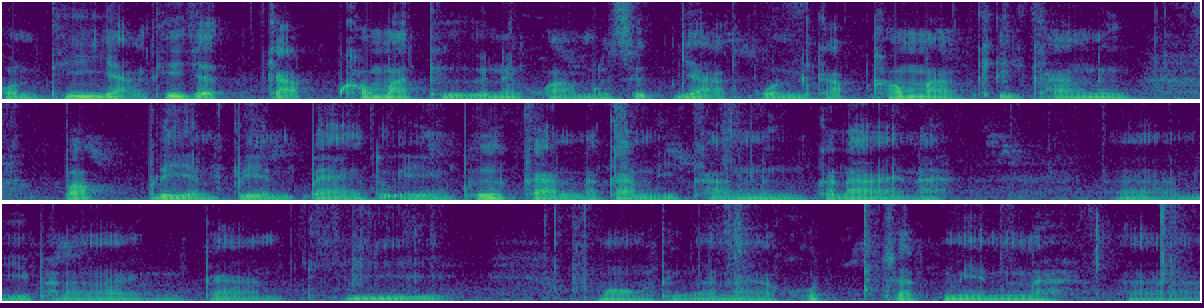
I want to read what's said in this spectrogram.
คนที่อยากที่จะกลับเข้ามาถือในความรู้สึกอยากวนกลับเข้ามาอีกครั้งหนึ่งปรับเปลี่ยนเปลี่ยนแปลงตัวเองเพื่อกันและกันอีกครั้งหนึ่งก็ได้นะอ่ามีพลังงานของการที่มองถึงอนาคตจัดเน้นนะอ่า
